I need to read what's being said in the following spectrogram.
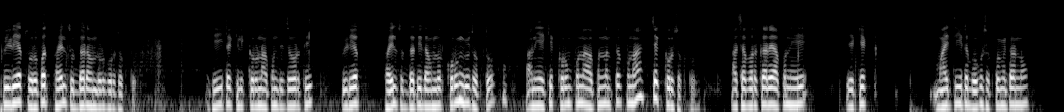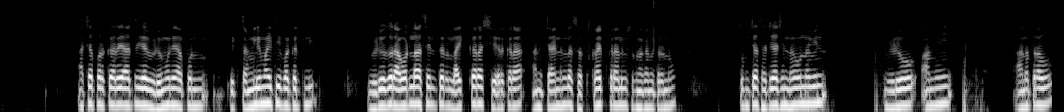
पी डी एफ स्वरूपात फाईलसुद्धा डाउनलोड करू शकतो. ही इथं क्लिक करून आपण त्याच्यावरती पी डी एफ फाईलसुद्धा ती डाउनलोड करून घेऊ शकतो आणि एक एक करून पुन्हा आपण नंतर पुन्हा चेक करू शकतो. अशा प्रकारे आपण हे एक एक माहिती इथं बघू शकतो मित्रांनो. अशा प्रकारे आज या व्हिडिओमध्ये आपण एक चांगली माहिती बघितली. व्हिडिओ जर आवडला असेल तर लाईक करा शेअर करा आणि चॅनलला सबस्क्राईब करायला विसरू नका मित्रांनो. तुमच्यासाठी असे नवनवीन व्हिडिओ आम्ही आणत राहू.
